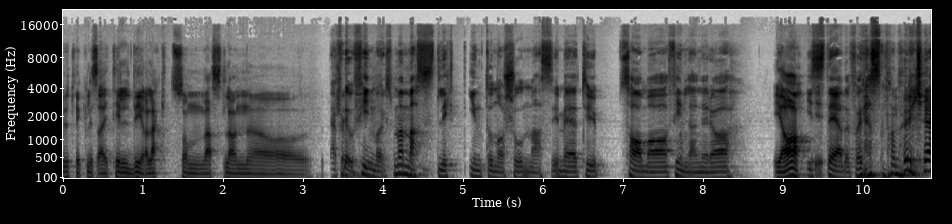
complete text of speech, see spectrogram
utvikle seg til dialekt som Vestlandet og Ja, for det er jo Finnmark som er mest likt intonasjonmessig med typ samer, finlendere Ja. i stedet for resten av Norge.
